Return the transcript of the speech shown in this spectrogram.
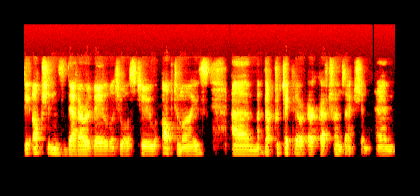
the options that are available to us to optimize um, that particular aircraft transaction. Um,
